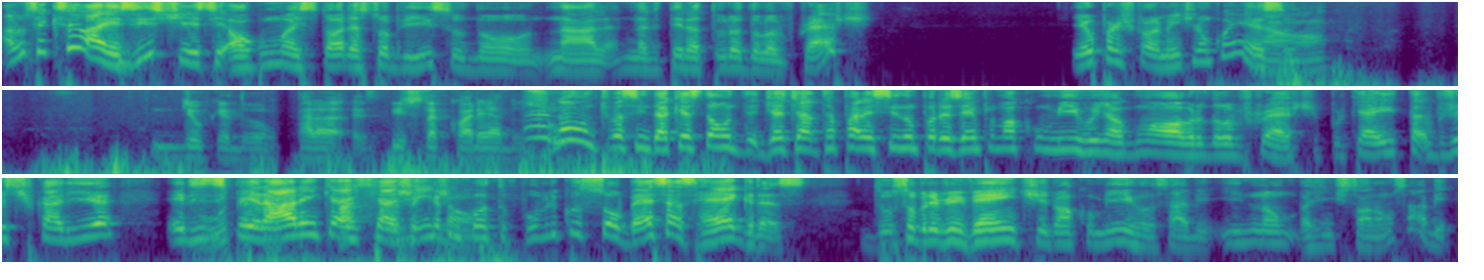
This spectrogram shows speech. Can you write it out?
A não ser que, sei lá, existe esse- alguma história sobre isso no- na, na literatura do Lovecraft? Eu, particularmente, não conheço. Não. De o que? Do, para, isso da Coreia do É, Sul? não, tipo assim, da questão de já ter aparecido, por exemplo, uma Kumiho em alguma obra do Lovecraft. Porque aí tá- justificaria eles Puta, esperarem que, que a gente, que enquanto público, soubesse as regras do sobrevivente do Akumiho, sabe? E não, a gente só não sabe.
